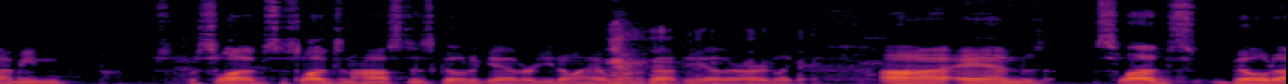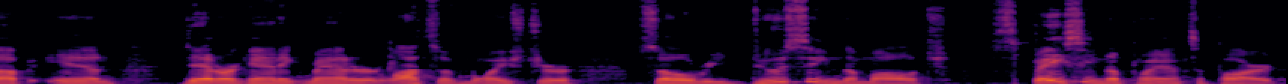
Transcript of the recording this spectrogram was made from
I mean, slugs. Slugs and hostas go together. You don't have one without the other hardly. Uh, and slugs build up in dead organic matter, lots of moisture. So reducing the mulch, spacing the plants apart.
